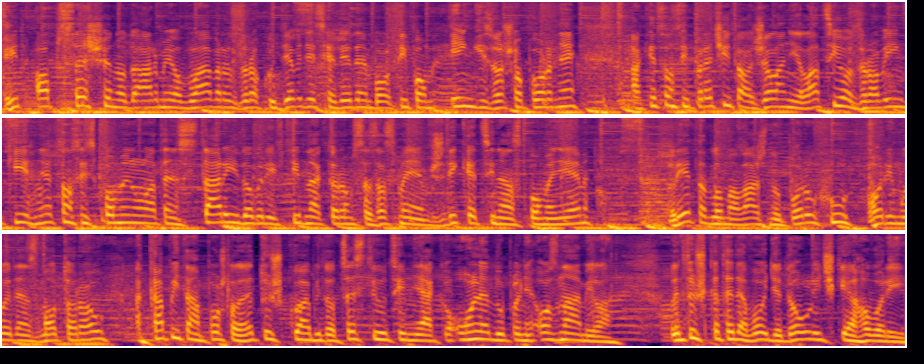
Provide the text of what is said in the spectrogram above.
Hit Obsession od Army of Lovers z roku 91 bol typom Ingy zo Šoporne a keď som si prečítal želanie Lacio z Rovinky, hneď som si spomenul na ten starý dobrý vtip, na ktorom sa zasmejem vždy, keď si nám spomeniem. Lietadlo má vážnu poruchu, horí mu jeden z motorov a kapitán pošle letušku, aby to cestujúcim nejako ohľadúplne oznámila. Letuška teda vojde do uličky a hovorí,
